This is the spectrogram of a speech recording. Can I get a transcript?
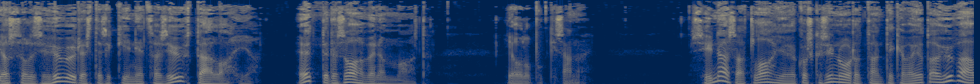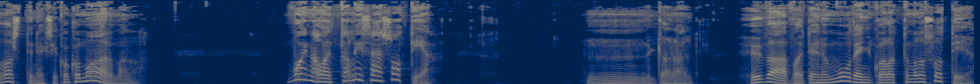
Jos se olisi hyvyydestäsi kiinni, et saisi yhtään lahjaa. Ette edes maata, joulupukki sanoi. Sinä saat lahjoja, koska sinun odotetaan tekevä jotain hyvää vastineeksi koko maailmalla. Voin aloittaa lisää sotia. Hmm, Donald. Hyvää voi tehdä muutenkin kuin aloittamalla sotia.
